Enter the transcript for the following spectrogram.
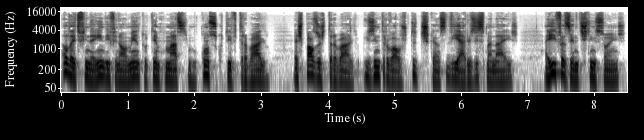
A lei define ainda e finalmente o tempo máximo consecutivo de trabalho, as pausas de trabalho e os intervalos de descanso diários e semanais, aí fazendo distinções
